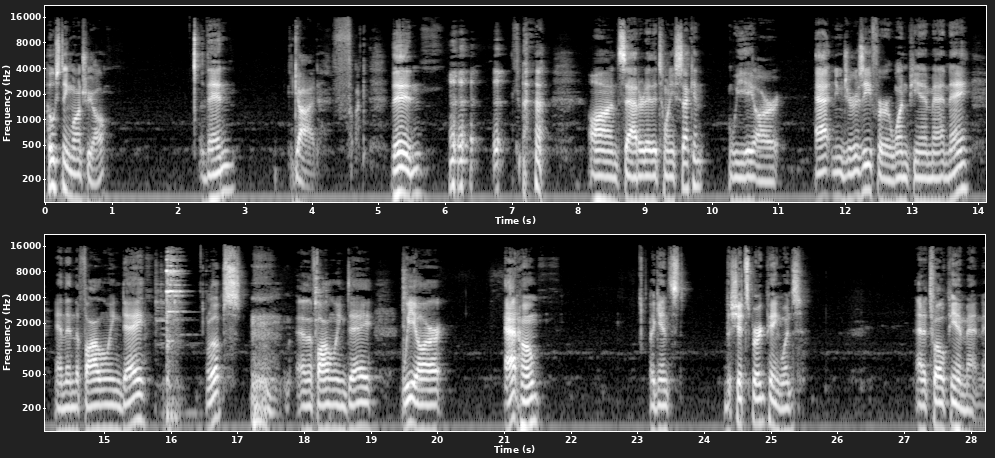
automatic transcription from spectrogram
hosting Montreal. Then, God, fuck. Then, on Saturday the 22nd, we are at New Jersey for a 1 p.m. matinee. And then the following day, whoops, and the following day, we are at home against the Schittsburg Penguins at a 12 p.m. matinee.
